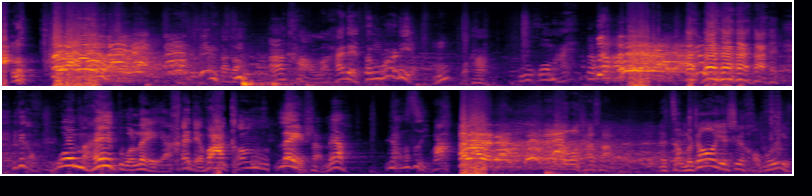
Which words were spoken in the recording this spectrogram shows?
砍了！大哥啊，砍了还得增块地。嗯，我看不活埋。这个活埋多累呀，还得挖坑，累什么呀？让他自己挖。哎，我看算了，怎么着也是好不容易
